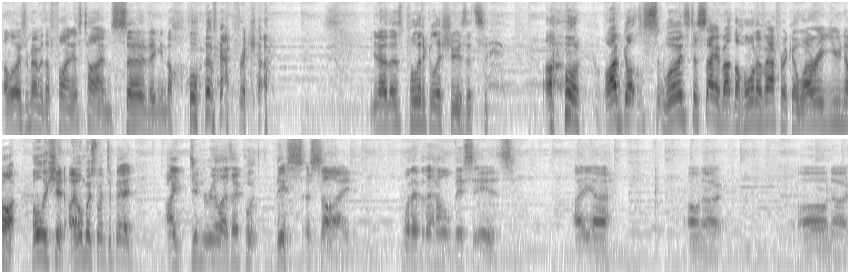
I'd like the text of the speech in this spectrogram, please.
I'll always remember the finest times serving in the Horn of Africa. You know, those political issues, it's... Oh, I've got words to say about the Horn of Africa, worry you not. Holy shit, I almost went to bed. I didn't realize I put this aside. Whatever the hell this is. I, uh... Oh no. Oh no.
